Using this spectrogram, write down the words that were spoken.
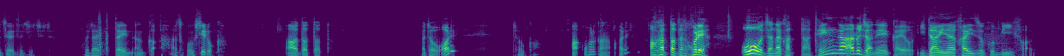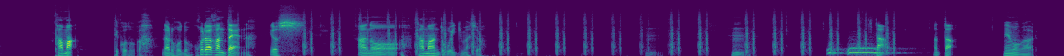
違う違う違う違う。これだいたいなんか、あそこ後ろか。あ、あったあったあった。あ、ちゃう、あれ？ちゃうか。あ、これかな？あれ？あ、かったあった、これや。おーじゃなかった。点があるじゃねえかよ。偉大な海賊ビーファー。玉ってことか。なるほど。これは簡単やな。よし。あのー、玉んとこ行きましょう。うん。うん。来た。あった。メモがある。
